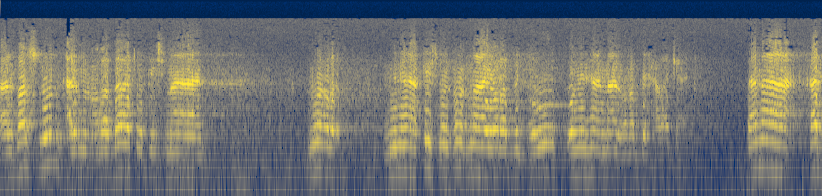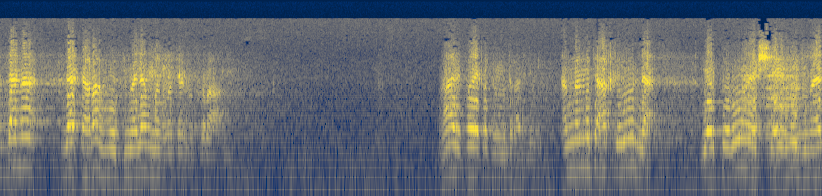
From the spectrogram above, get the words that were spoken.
قال فصل المعربات قسمان. منها قسم ما يعرب بالحروف ومنها ما يعرب بالحركات فما قدم ذكره مجملا مرة أخرى. هذه طريقة المتقدمين أما المتأخرون لا. يذكرون الشيء مجمل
